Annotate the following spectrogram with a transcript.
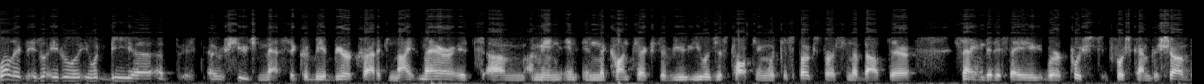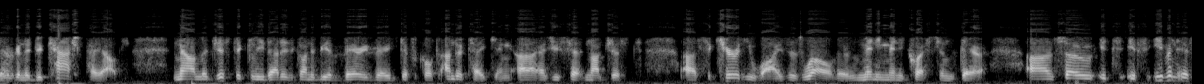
Well, it, it, it, it would be a, a, a, huge mess. It could be a bureaucratic nightmare. It's, um, I mean, in, in the context of you, you were just talking with the spokesperson about their saying that if they were pushed, push come to shove, they were going to do cash payouts. Now, logistically, that is going to be a very, very difficult undertaking. Uh, as you said, not just uh, security-wise as well. There are many, many questions there. Uh, so it's, if even if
